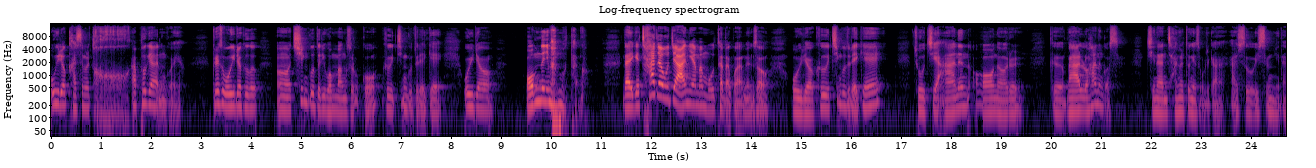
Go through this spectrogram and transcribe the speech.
오히려 가슴을 더 아프게 하는 거예요. 그래서 오히려 그 어, 친구들이 원망스럽고 그 친구들에게 오히려 없느니만 못하고 나에게 찾아오지 아니야만 못하다고 하면서 오히려 그 친구들에게 좋지 않은 언어를 그 말로 하는 것을 지난 장을 통해서 우리가 알 수 있습니다.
